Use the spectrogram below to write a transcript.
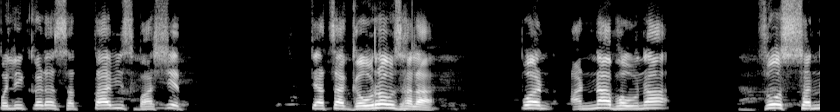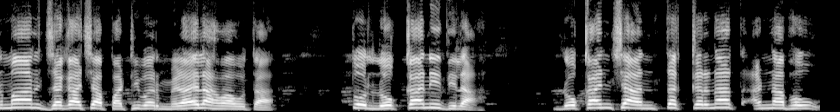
पलीकडं सत्तावीस भाषेत त्याचा गौरव झाला. पण अण्णाभाऊंना जो सन्मान जगाच्या पाठीवर मिळायला हवा होता तो लोकांनी दिला. लोकांच्या अंतःकरणात अण्णाभाऊ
